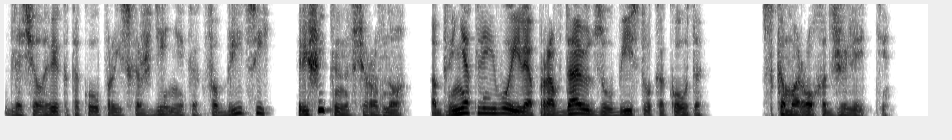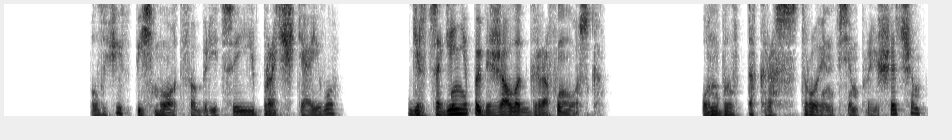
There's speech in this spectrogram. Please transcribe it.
Для человека такого происхождения, как Фабриций, решительно все равно, обвинят ли его или оправдают за убийство какого-то скомороха Джилетти. Получив письмо от Фабриция и прочтя его, герцогиня побежала к графу Моска. Он был так расстроен всем происшедшим,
